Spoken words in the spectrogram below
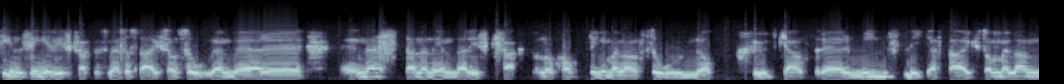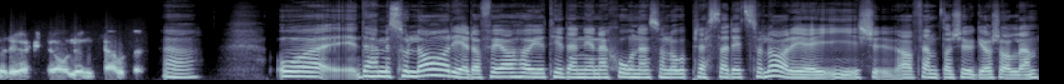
Det finns ingen riskfaktor som är så stark som solen. Det är eh, nästan den enda riskfaktorn och kopplingen mellan sol och hudcancer är minst lika stark som mellan rökning och lungcancer. Ja. Och det här med solarier då, för jag hör ju till den generationen som låg och pressade ett solarie i 15-20 års åldern.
